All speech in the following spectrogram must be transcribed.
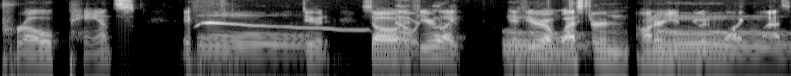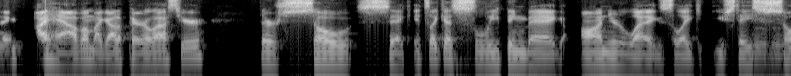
Pro pants. If Ooh. dude, so Now if you're talking. like if you're a Western hunter, you're doing a lot of Ooh. glassing. I have them. I got a pair last year. They're so sick. It's like a sleeping bag on your legs. Like you stay Mhm. so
